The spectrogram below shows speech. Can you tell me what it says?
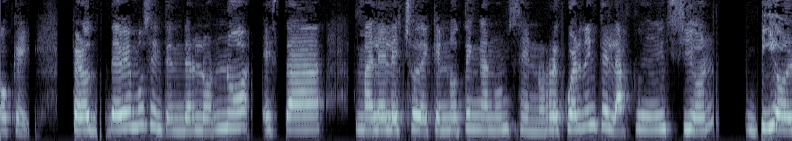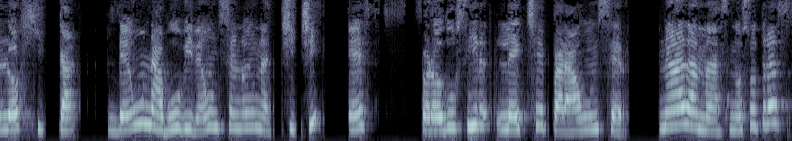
ok, pero debemos entenderlo, no está mal el hecho de que no tengan un seno. Recuerden que la función biológica de una bubi, de un seno, de una chichi, es producir leche para un ser. Nada más. Nosotras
